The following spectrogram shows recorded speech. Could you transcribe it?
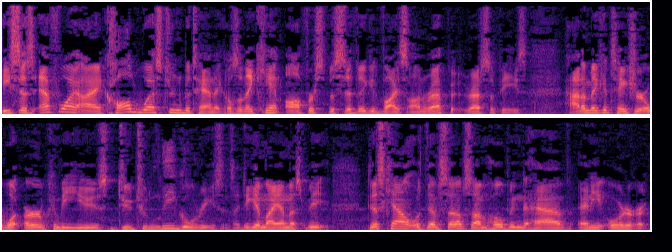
He says, FYI, I called Western Botanicals and they can't offer specific advice on rep- recipes, how to make a tincture, or what herb can be used due to legal reasons. I did get my MSB discount with them set up, so I'm hoping to have any order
